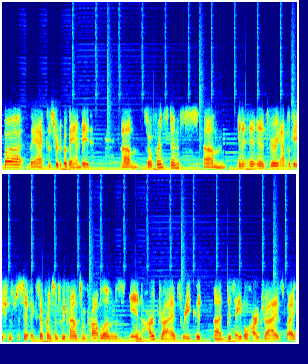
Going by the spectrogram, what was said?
but they act as sort of a band aid. Um, so, for instance, um, and, and, it's very application specific. So, for instance, we found some problems in hard drives where you could uh, disable hard drives by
